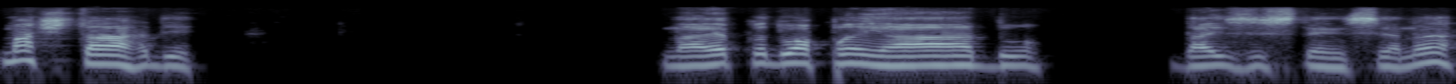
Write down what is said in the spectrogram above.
mais tarde, na época do apanhado da existência, né?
